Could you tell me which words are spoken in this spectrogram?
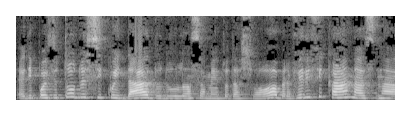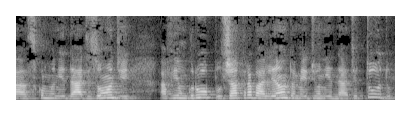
é, depois de todo esse cuidado do lançamento da sua obra, verificar nas, nas comunidades onde haviam grupos já trabalhando a mediunidade e tudo,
